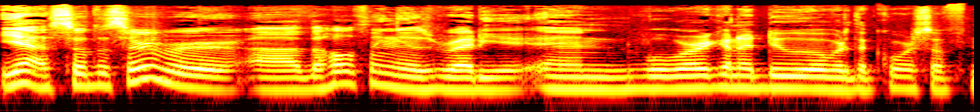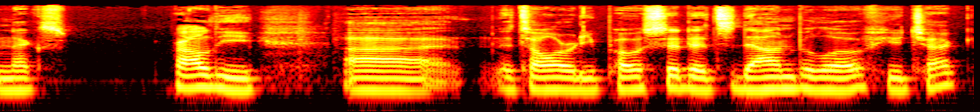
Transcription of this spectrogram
Yeah, so the server, uh, the whole thing is ready, and what we're gonna do over the course of next, probably, uh, it's already posted. It's down below if you check,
